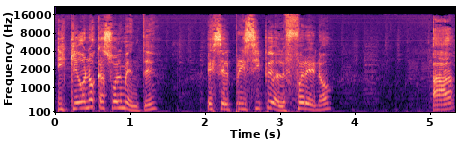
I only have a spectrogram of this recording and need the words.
y que o no casualmente es el principio del freno a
